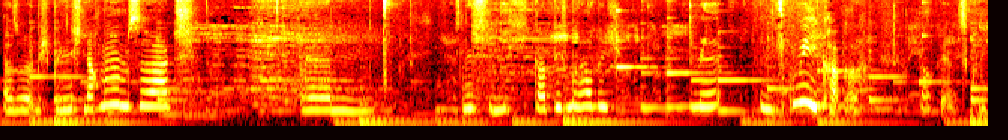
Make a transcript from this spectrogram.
Also ich bin nicht noch mit dem Search. Ähm, ich weiß nicht, ich glaube diesmal habe ich eine, einen Squeak-Kacke. Okay, ein Squeak.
